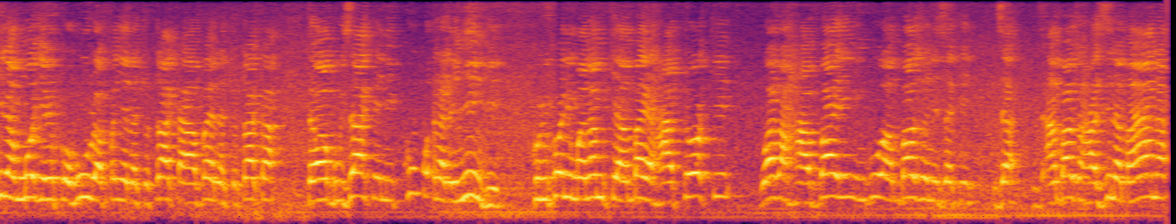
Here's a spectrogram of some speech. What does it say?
kila mmoja yuko huru afanye anachotaka, avae anachotaka, thawabu zake ni kubwa na ni nyingi kulikoni mwanamke ambaye hatoki wala havai nguo ambazo ni za, ki- za ambazo hazina maana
